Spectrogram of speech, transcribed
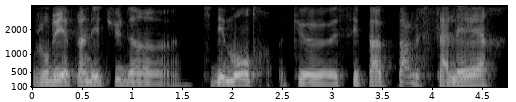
aujourd'hui, il y a plein d'études hein, qui démontrent que c'est pas par le salaire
